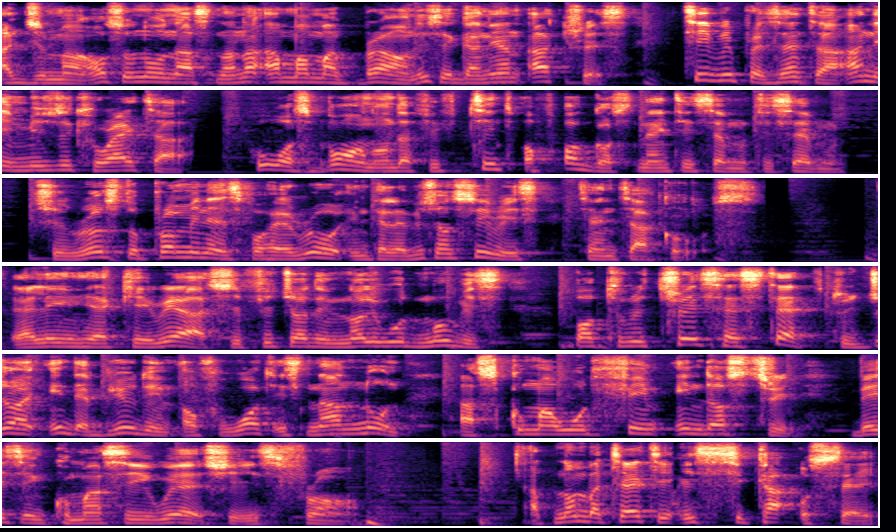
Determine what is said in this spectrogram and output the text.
Ajima, also known as Nana Ama McBrown, is a Ghanaian actress, TV presenter, and a music writer who was born on the 15th of August 1977. She rose to prominence for her role in television series Tentacles. Early in her career, she featured in Nollywood movies, but to retrace her steps to join in the building of what is now known as Kumawood Film Industry, based in Kumasi, where she is from. At number 30 is Sika Osei.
